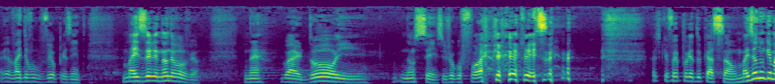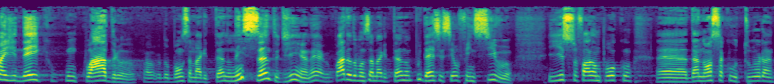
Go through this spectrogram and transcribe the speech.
Ele vai devolver o presente. Mas ele não devolveu, né? Guardou e não sei se jogou fora o que fez. Acho que foi por educação. Mas eu nunca imaginei que um quadro do Bom Samaritano, nem santo tinha, né? O quadro do Bom Samaritano pudesse ser ofensivo. E isso fala um pouco é, da nossa cultura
